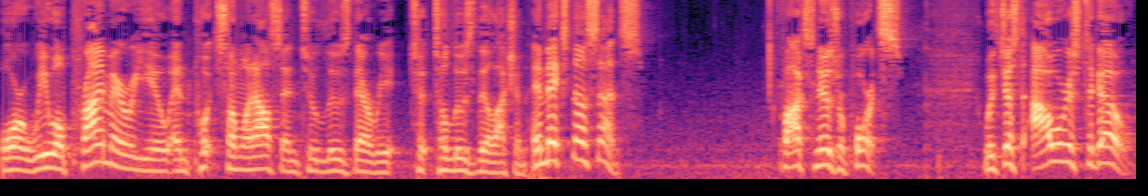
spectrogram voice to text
or we will primary you and put someone else in to lose their re- to, to lose the election. It makes no sense. Fox News reports, with just hours to go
